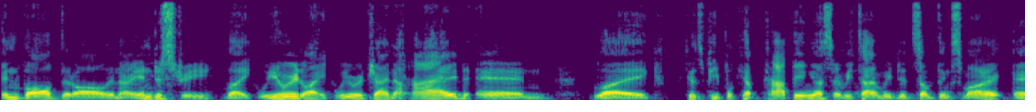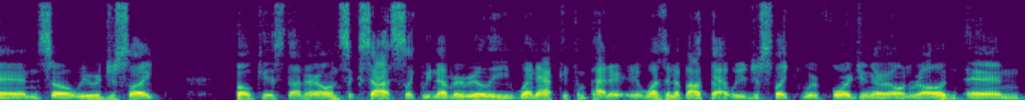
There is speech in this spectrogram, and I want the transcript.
involved at all in our industry. Like we were like we were trying to hide and like because people kept copying us every time we did something smart and so we were just like focused on our own success like we never really went after competitor it wasn't about that we were just like we're forging our own road and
